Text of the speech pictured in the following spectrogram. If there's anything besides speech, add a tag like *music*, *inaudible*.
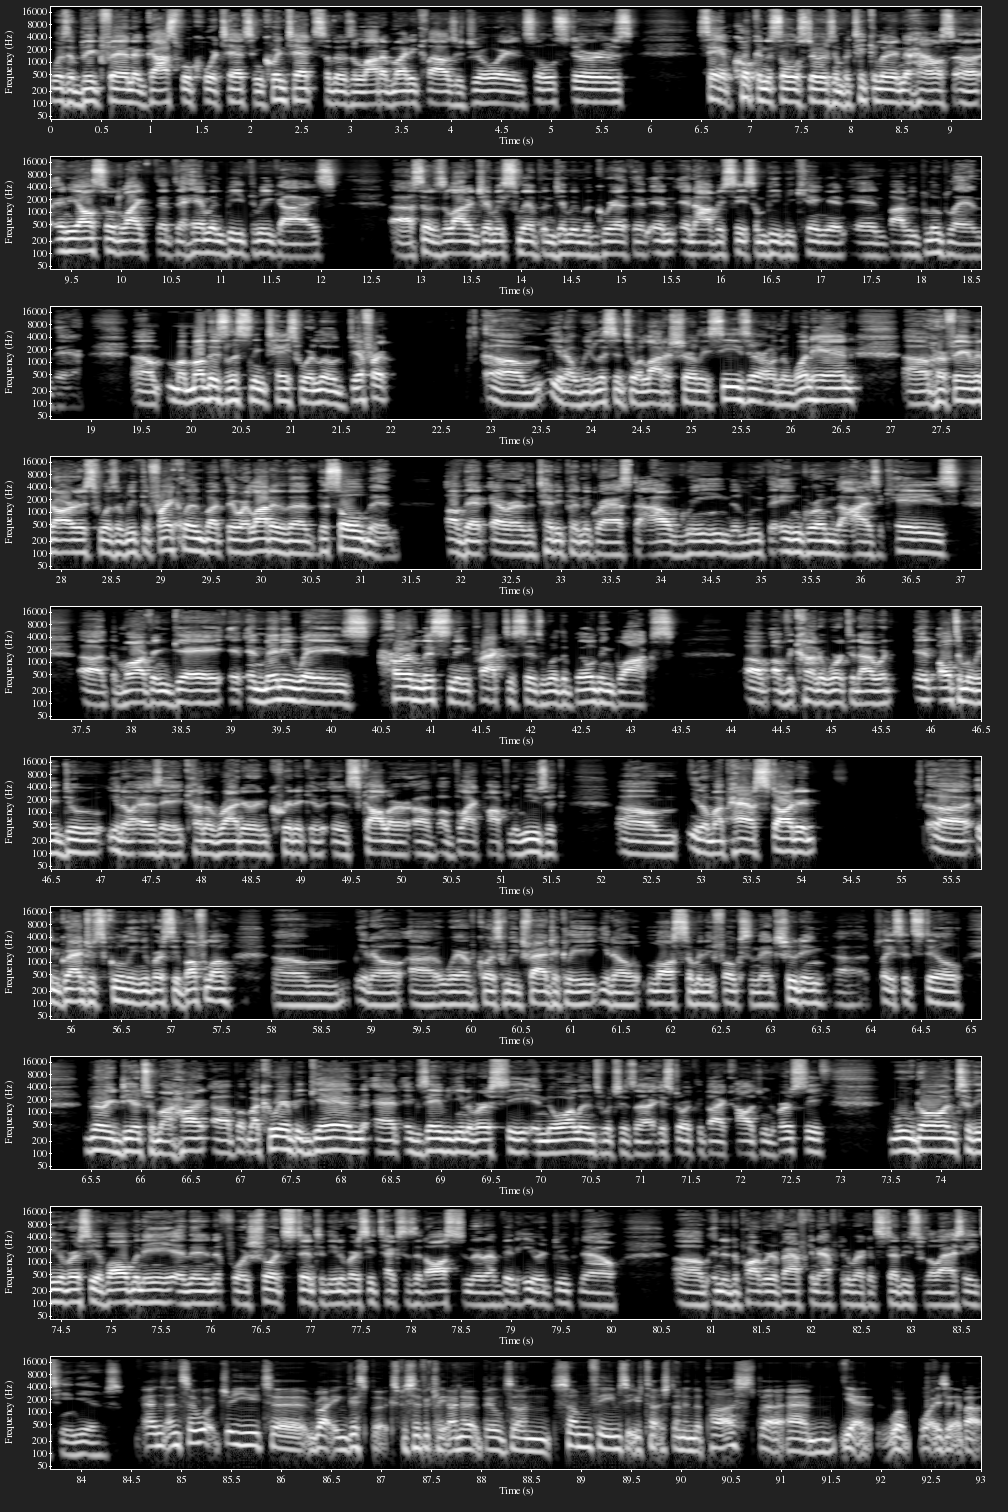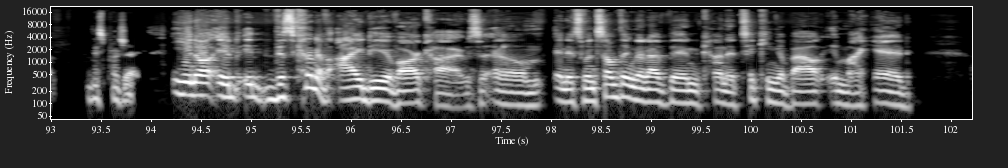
was a big fan of gospel quartets and quintets. So there was a lot of Mighty Clouds of Joy and Soul Stirrers. Sam Cooke and the Soul Stirrers in particular in the house. Uh, and he also liked the, the Hammond B3 guys. Uh, so there's a lot of Jimmy Smith and Jimmy McGriff and, and, and obviously some BB King and, and Bobby Blue Bland there. Um, my mother's listening tastes were a little different. Um, you know, we listened to a lot of Shirley Caesar on the one hand. Uh, her favorite artist was Aretha Franklin, but there were a lot of the the soul men of that era: the Teddy Pendergrass, the Al Green, the Luther Ingram, the Isaac Hayes, uh, the Marvin Gaye. In, in, many ways, her listening practices were the building blocks of, of the kind of work that I would ultimately do. You know, as a kind of writer and critic and, and scholar of, of Black popular music. Um, you know, my path started uh, in graduate school at University of Buffalo, um, you know, uh, where of course we tragically, you know, lost so many folks in that shooting. Uh, place that's still very dear to my heart. Uh, but my career began at Xavier University in New Orleans, which is a historically black college university. Moved on to the University of Albany, and then for a short stint at the University of Texas at Austin, and I've been here at Duke now um, in the Department of African African American Studies for the last 18 years. And and so, what drew you to writing this book specifically? I know it builds on some themes that you've touched on in the past, but um, yeah, what what is it about this project? You know, it, it, this kind of idea of archives, um, and it's been something that I've been kind of ticking about in my head.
